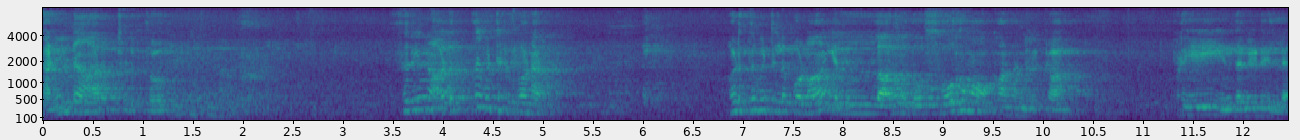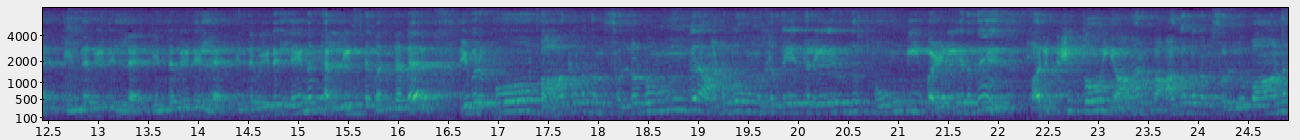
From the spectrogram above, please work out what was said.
சண்டை ஆரம்பிச்செடுத்தோ சரின்னு அடுத்த வீட்டுக்கு போனார். அடுத்த வீட்டுல போனா எல்லாரும் ஏதோ சோகமா உட்கார்ந்துட்டு இருக்கா அப்படி இந்த வீடு இல்ல இந்த வீடு இல்ல இந்த வீடு இல்ல இந்த வீடு இல்லைன்னு தள்ளிண்டு வந்தவர். இவருக்கோ பாகவதம் சொல்லணுங்கிற அனுபவம் ஹிருதயத்திலிருந்து பொங்கி வழியிறது பரீட்சித்தோ யார் பாகவதம் சொல்லுவான்னு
